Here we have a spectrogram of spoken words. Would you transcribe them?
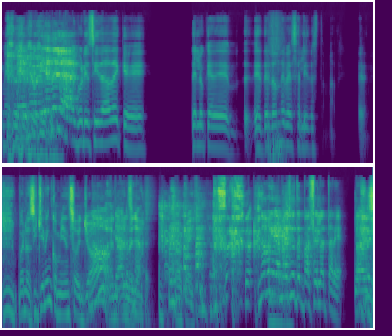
Me, me, de la curiosidad de que, de lo que, de, de, de dónde había salido esta madre. Bueno, si quieren comienzo yo. No, ya. no, no, porque además yo te pasé la tarea. Ah, es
